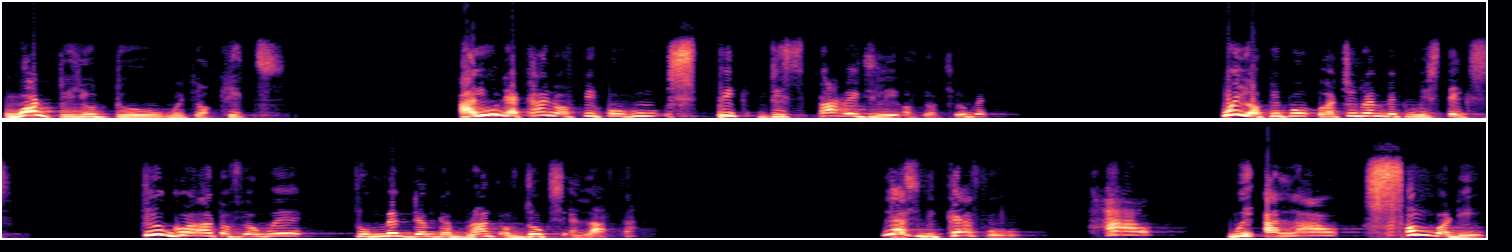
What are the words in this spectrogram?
What do you do with your kids? Are you the kind of people who speak disparagingly of your children? When your people, your children make mistakes, do you go out of your way to make them the brunt of jokes and laughter? Let's be careful how we allow somebody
